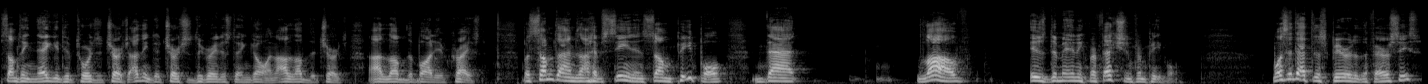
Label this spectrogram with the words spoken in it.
something negative towards the church. I think the church is the greatest thing going. I love the church. I love the body of Christ. But sometimes I have seen in some people that love is demanding perfection from people. Wasn't that the spirit of the Pharisees?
